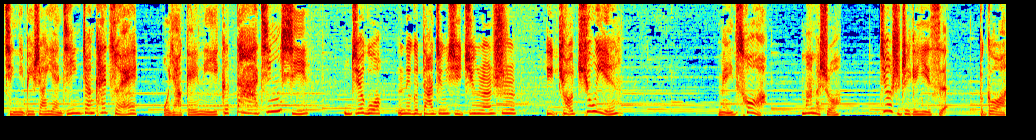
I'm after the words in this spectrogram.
请你闭上眼睛，张开嘴，我要给你一个大惊喜。”结果那个大惊喜竟然是一条蚯蚓。没错，妈妈说，就是这个意思。不过，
